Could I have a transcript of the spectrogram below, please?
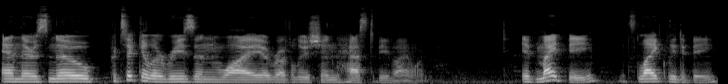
And there's no particular reason why a revolution has to be violent. It might be, it's likely to be,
